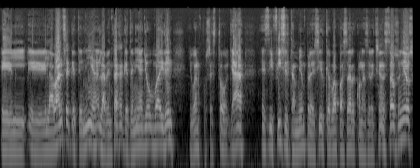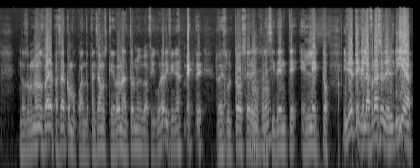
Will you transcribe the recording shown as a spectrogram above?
el, el avance que tenía, la ventaja que tenía Joe Biden, y bueno, pues esto ya es difícil también predecir qué va a pasar con las elecciones de Estados Unidos. no nos vaya a pasar como cuando pensamos que Donald Trump no iba a figurar y finalmente resultó ser el presidente electo. Y fíjate que la frase del día,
